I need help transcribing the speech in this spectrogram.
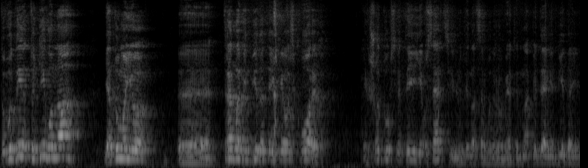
то води, тоді вона, я думаю, е, треба відвідати якихось хворих. Якщо Дух Святий є в серці, людина це буде робити. Вона піде, відвідає,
